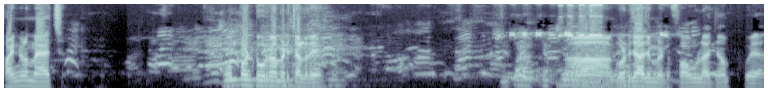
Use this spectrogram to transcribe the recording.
final match open tournament ਚੱਲ ਰਿਹਾ। ਹਾਂ ਗੁੱਡ ਜਜਮੈਂਟ ਫਾਉਲ ਹੈ ਜੰਪ ਹੋਇਆ।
